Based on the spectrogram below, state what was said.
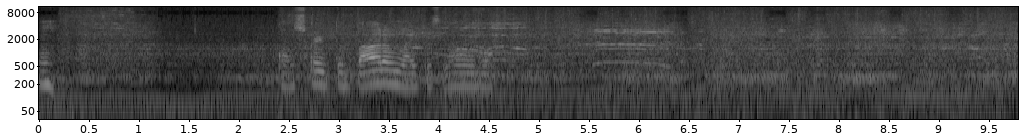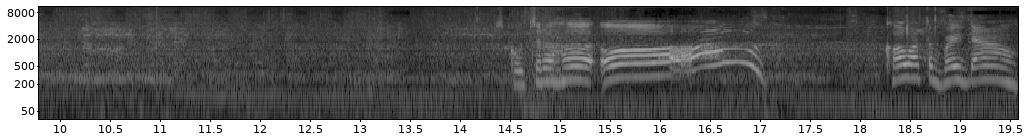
Mm. Gonna scrape the bottom like it's normal. Go to the hood. Oh! Car about to break down.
